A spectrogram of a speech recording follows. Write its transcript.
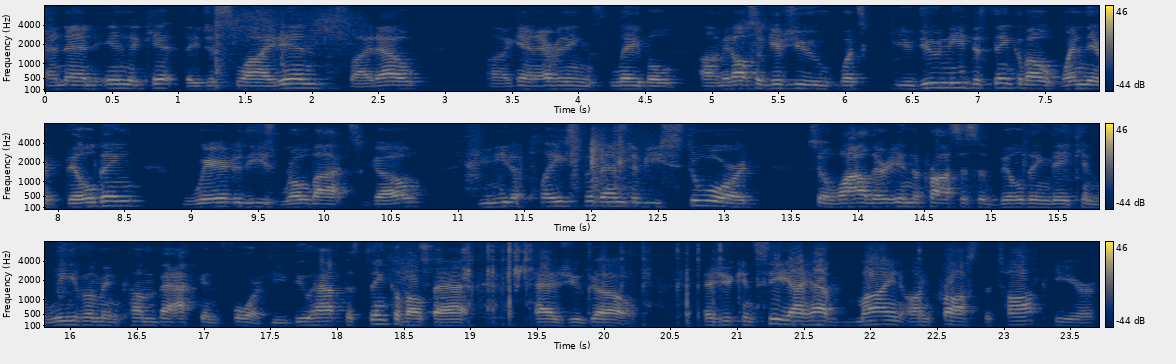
And then in the kit, they just slide in, slide out, uh, again, everything's labeled. Um, it also gives you what's you do need to think about when they're building. Where do these robots go? You need a place for them to be stored. So while they're in the process of building, they can leave them and come back and forth. You do have to think about that as you go. As you can see, I have mine on across the top here.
